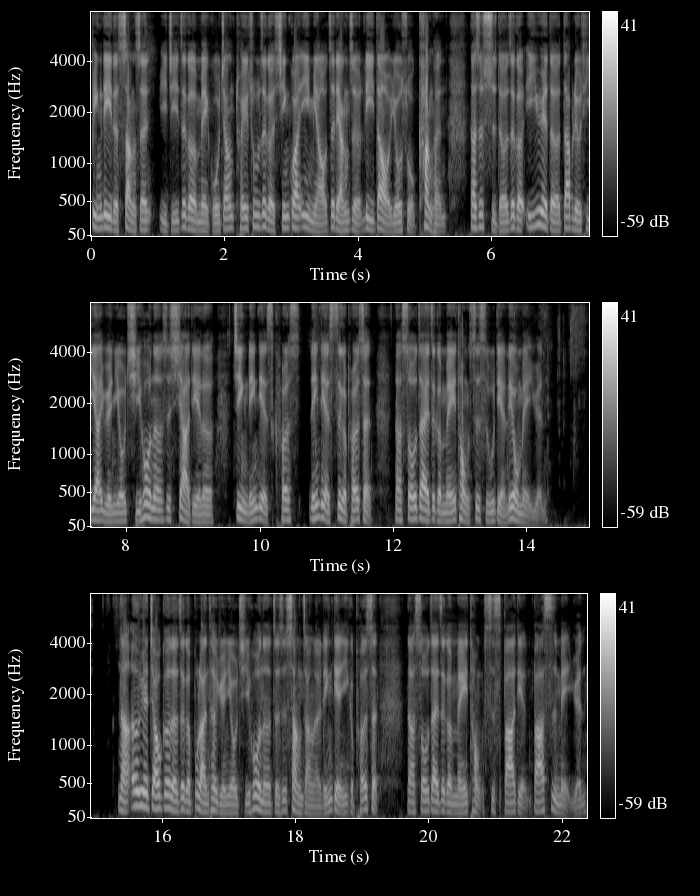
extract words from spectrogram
病例的上升，以及这个美国将推出这个新冠疫苗，这两者力道有所抗衡，那是使得这个一月的 WTI 原油期货呢是下跌了近零点四零点四个 percent，那收在这个每桶四十五点六美元。那二月交割的这个布兰特原油期货呢，则是上涨了零点一个 percent，那收在这个每桶四十八点八四美元。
